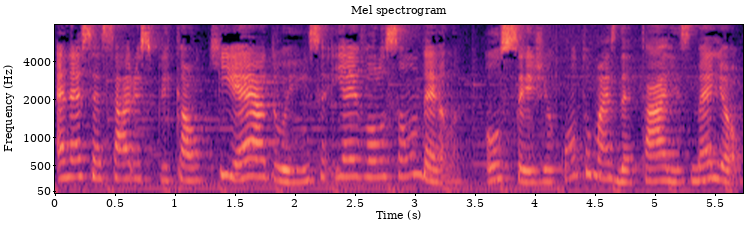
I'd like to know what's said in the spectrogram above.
é necessário explicar o que é a doença e a evolução dela, ou seja, quanto mais detalhes, melhor.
